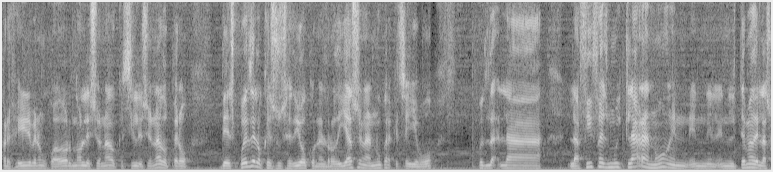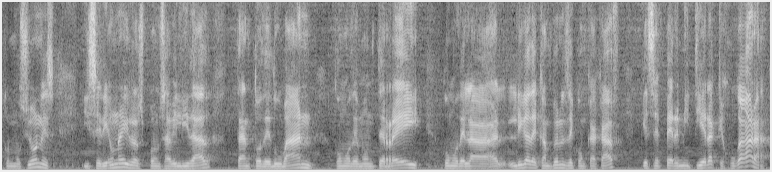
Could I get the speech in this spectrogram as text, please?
preferir ver a un jugador no lesionado que sí lesionado. Pero después de lo que sucedió con el rodillazo en la nuca que se llevó, pues la, la, FIFA es muy clara, ¿no? En, en, el tema de las conmociones y sería una irresponsabilidad tanto de Dubán como de Monterrey, como de la Liga de Campeones de CONCACAF, que se permitiera que jugara,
